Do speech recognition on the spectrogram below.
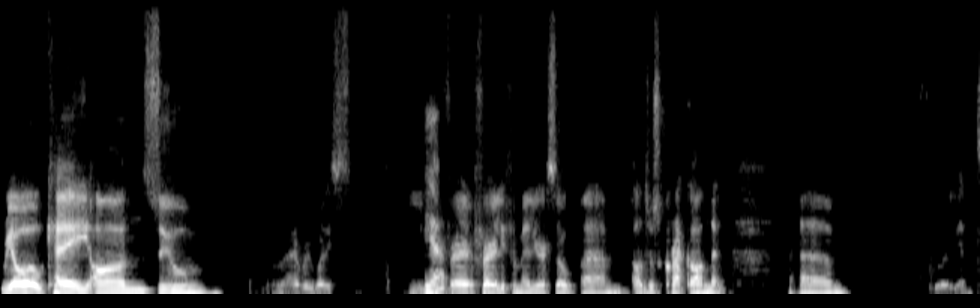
we okay on Zoom? Everybody's yeah fairly familiar, so um, I'll just crack on then. Um, brilliant.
